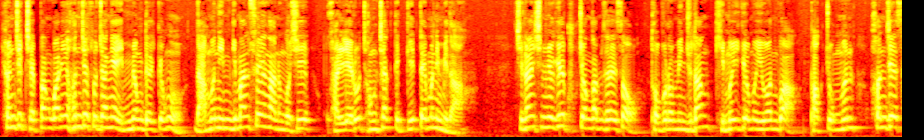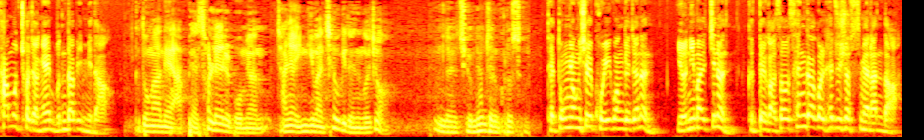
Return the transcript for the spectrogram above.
현직 재판관이 헌재 소장에 임명될 경우 남은 임기만 수행하는 것이 관례로 정착됐기 때문입니다. 지난 16일 국정감사에서 더불어민주당 김의겸 의원과 박종문 헌재 사무처장의 문답입니다. 그동안의 앞에 선례를 보면 자녀 임기만 채우게 되는 거죠? 네, 지금 현재는 그렇습니다. 대통령실 고위 관계자는 연임할지는 그때 가서 생각을 해주셨으면 한다.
